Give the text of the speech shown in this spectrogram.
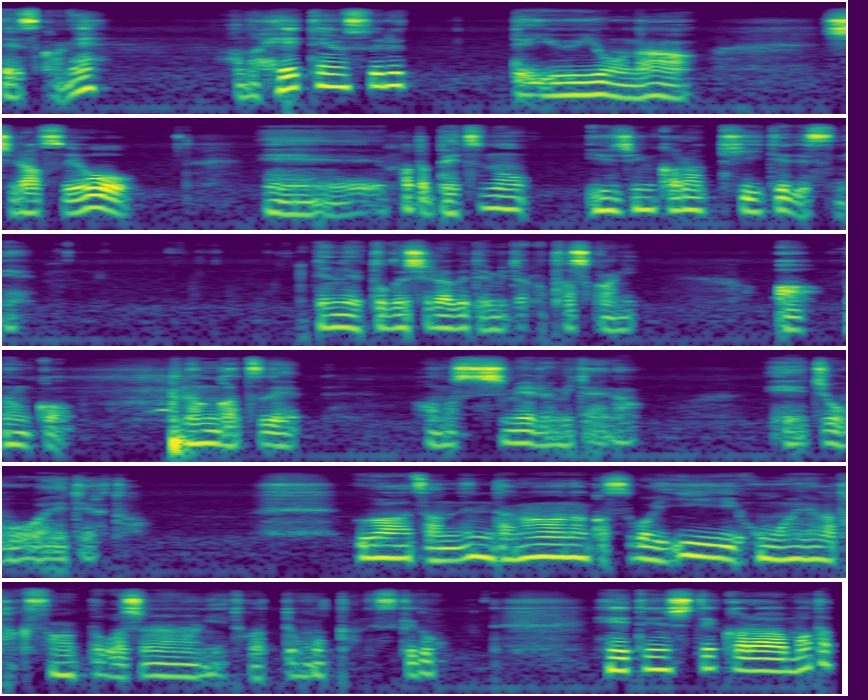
ですかね、あの、閉店するっていうような知らせを、えー、また別の友人から聞いてですね、で、ネットで調べてみたら確かに、あ、なんか、何月で、あの、閉めるみたいな、えー、情報が出てると。うわ残念だななんかすごいいい思い出がたくさんあった場所なのにとかって思ったんですけど、閉店してからまた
